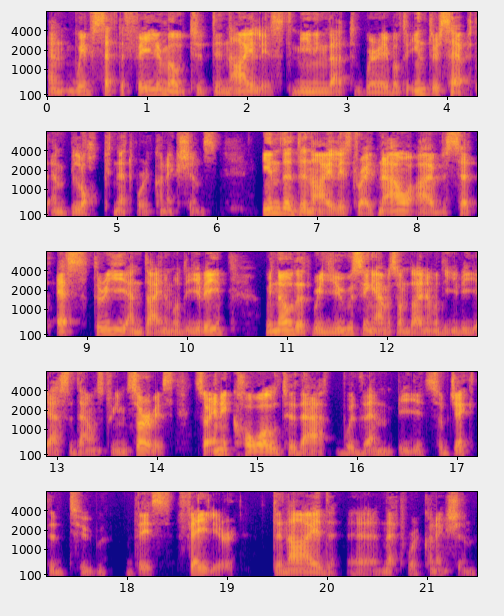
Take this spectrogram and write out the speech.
And we've set the failure mode to deny list, meaning that we're able to intercept and block network connections. In the deny list right now, I've set S3 and DynamoDB, we know that we're using Amazon DynamoDB as a downstream service. So any call to that would then be subjected to this failure, denied uh, network connection.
